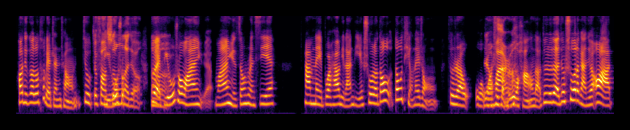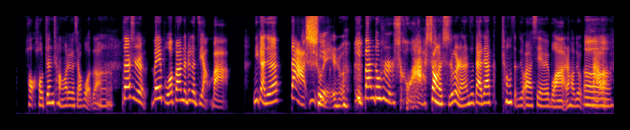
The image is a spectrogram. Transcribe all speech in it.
好几个都特别真诚，就就放松了就。对，比如说王安宇、王安宇、曾舜晞他们那一波，还有李兰迪，说了都都挺那种。就是我我是怎么入行的？对对对，就说的感觉哇，好好真诚啊，这个小伙子。但是微博颁的这个奖吧，你感觉大水是吧？一般都是哗上来十个人，就大家撑死了就啊，谢谢微博啊，然后就拿了。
